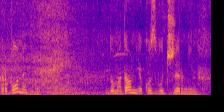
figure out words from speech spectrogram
Карбони до мадам, яку звуть Жермін. Бонжур!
